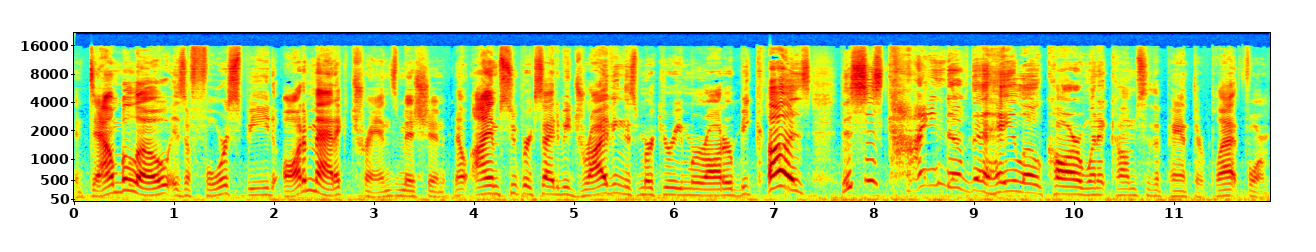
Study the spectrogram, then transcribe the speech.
and down below is a four speed automatic transmission. Now, I am super excited to be driving this Mercury Marauder because this is kind of the halo car when it comes to the Panther platform.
